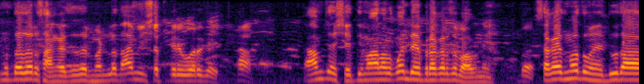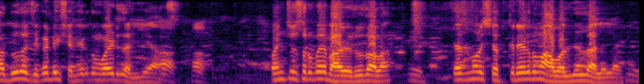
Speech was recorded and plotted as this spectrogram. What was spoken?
मुद्दा जर सांगायचा जर म्हटलं तर आम्ही शेतकरी वर्ग आहे. आमच्या शेतीमालाला कोणत्याही प्रकारचा भाव नाही. सगळ्यात महत्त्व म्हणजे दुधा दुधाची कंडिशन एकदम वाईट झालेली आहे आज. हा, पंचवीस रुपये भाव आहे दुधाला. त्याच्यामुळे शेतकरी एकदम हवालदिल झालेला आहे.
